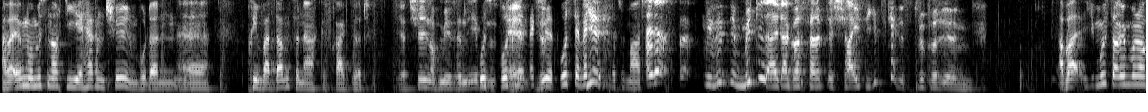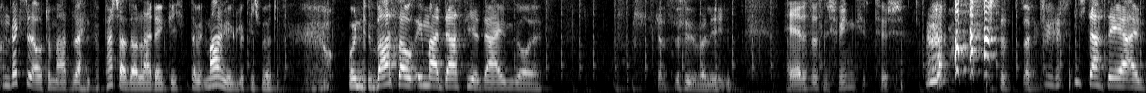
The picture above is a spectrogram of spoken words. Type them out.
Aber irgendwo müssen auch die Herren chillen, wo dann äh, Privadanze nachgefragt wird. Ja, chillen auf mehreren Ebenen. Wo ist, wo ist, Äh, der, Wechsel, wo ist der Wechselautomat? Alter, äh, wir sind im Mittelalter, Gottverdammte Scheiße, hier gibt's keine Stripperin. Aber hier muss da irgendwo noch ein Wechselautomat sein für Pascha-Dollar, denke ich, damit Manuel glücklich wird. Und was auch immer das hier sein soll. Das kannst du dir überlegen. Hä, das ist ein Schminktisch. Ich dachte eher ein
